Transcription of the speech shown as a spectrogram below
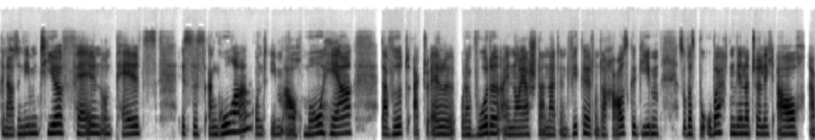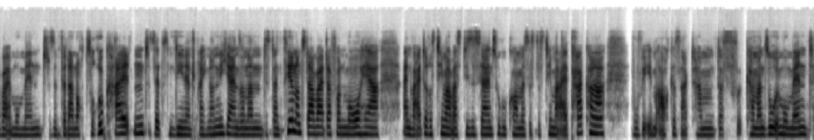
Genau, also neben Tierfällen und Pelz ist es Angora und eben auch Mohair. Da wird aktuell oder wurde ein neuer Standard entwickelt und auch rausgegeben. Sowas beobachten wir natürlich auch, aber im Moment sind wir da noch zurückhaltend, setzen den entsprechend noch nicht ein, sondern distanzieren uns da weiter von Mohair. Ein weiteres Thema, was dieses Jahr hinzugekommen ist, ist das Thema Alpaka, wo wir eben auch gesagt haben, das kann man so im Moment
